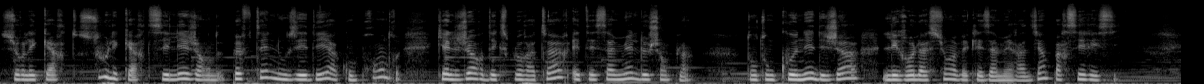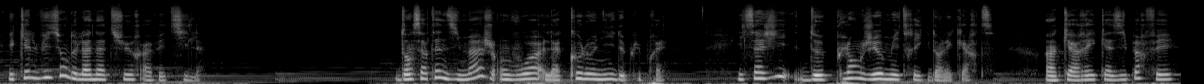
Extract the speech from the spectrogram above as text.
sur les cartes, sous les cartes, ces légendes peuvent-elles nous aider à comprendre quel genre d'explorateur était Samuel de Champlain, dont on connaît déjà les relations avec les Amérindiens par ses récits? Et quelle vision de la nature avait-il? Dans certaines images, on voit la colonie de plus près. Il s'agit de plans géométriques dans les cartes. Un carré quasi parfait,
